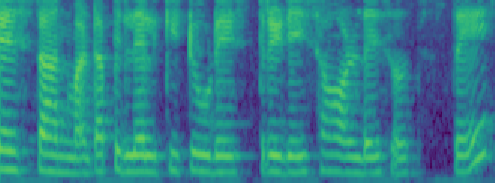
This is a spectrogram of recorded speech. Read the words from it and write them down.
చేస్తాను అనమాట పిల్లలకి two days three days holidays వస్తే.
